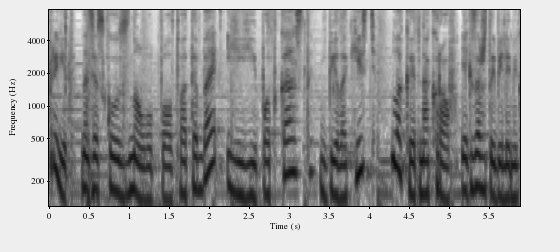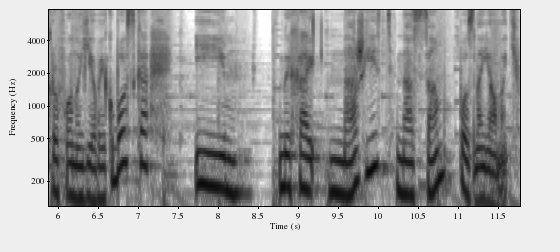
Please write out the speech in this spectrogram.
привіт! На зв'язку знову Полтва ТБ і її подкаст Біла кість, блакитна кров. Як завжди, біля мікрофону Єва Якубовська. І нехай наш гість нас сам познайомить.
